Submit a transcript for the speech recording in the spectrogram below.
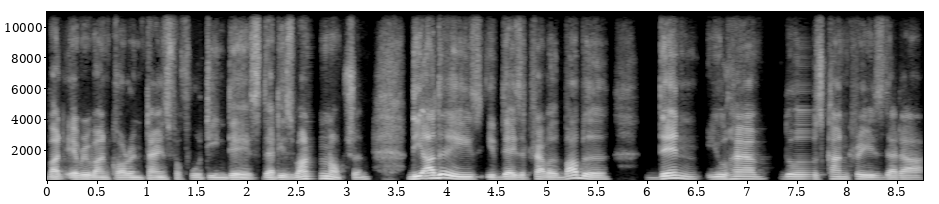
but everyone quarantines for 14 days. That is one option. The other is if there is a travel bubble, then you have those countries that are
